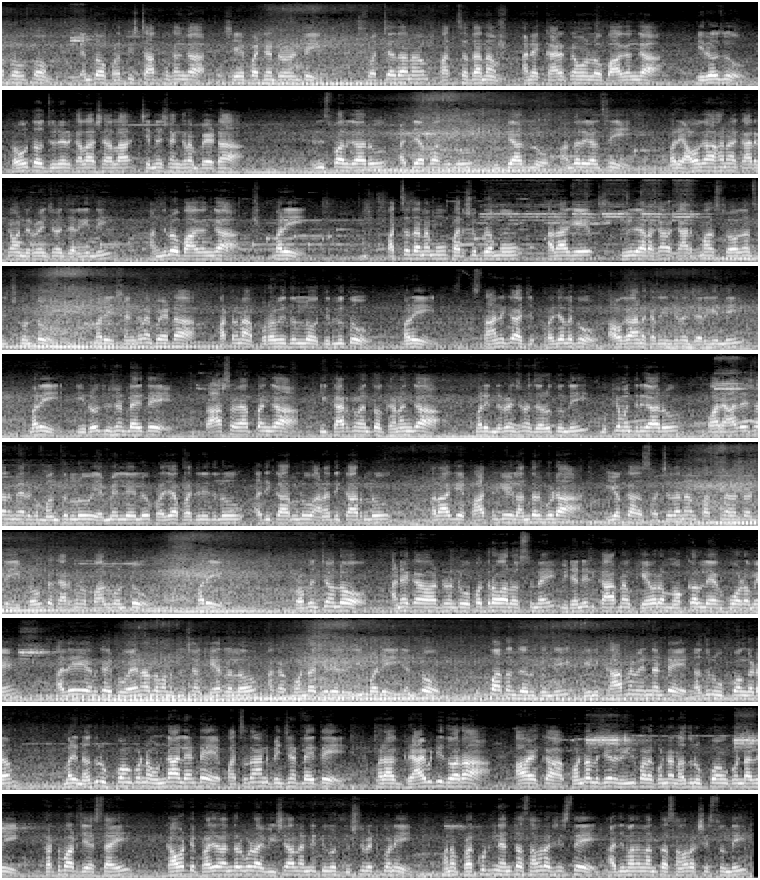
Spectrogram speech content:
రాష్ట్ర ప్రభుత్వం ఎంతో ప్రతిష్టాత్మకంగా చేపట్టినటువంటి స్వచ్ఛదనం పచ్చదనం అనే కార్యక్రమంలో భాగంగా ఈరోజు ప్రభుత్వ జూనియర్ కళాశాల చిన్నశంకరంపేట ప్రిన్సిపాల్ గారు అధ్యాపకులు విద్యార్థులు అందరూ కలిసి మరి అవగాహన కార్యక్రమం నిర్వహించడం జరిగింది. అందులో భాగంగా మరి పచ్చదనము పరిశుభ్రము అలాగే వివిధ రకాల కార్యక్రమాలు స్లోగన్స్ ఇచ్చుకుంటూ మరి శంకరంపేట పట్టణ పురవీధుల్లో తిరుగుతూ మరి స్థానిక జ- ప్రజలకు అవగాహన కలిగించడం జరిగింది. మరి ఈరోజు చూసినట్లయితే రాష్ట్ర వ్యాప్తంగా ఈ కార్యక్రమం ఎంతో ఘనంగా మరి నిర్వహించడం జరుగుతుంది. ముఖ్యమంత్రి గారు వారి ఆదేశాల మేరకు మంత్రులు ఎమ్మెల్యేలు ప్రజాప్రతినిధులు అధికారులు అనధికారులు అలాగే పాత్రికేయులు అందరూ కూడా ఈ యొక్క స్వచ్ఛదనం పరచినటువంటి ఈ ప్రభుత్వ కార్యక్రమంలో పాల్గొంటూ మరి ప్రపంచంలో అనేకటువంటి ఉపద్రవాలు వస్తున్నాయి. వీటన్నిటి కారణం కేవలం మొక్కలు లేకపోవడమే. అదే కనుక ఇప్పుడు వయనాడులో మనం చూసాం కేరళలో అక్కడ కొండ చర్యలు విరిగిపడి ఎంతో ఉత్పాతం జరుగుతుంది. దీనికి కారణం ఏంటంటే నదులు ఉప్పొంగడం. మరి నదులు ఉప్పొంగకుండా ఉండాలి అంటే పచ్చదనాన్ని పెంచినట్లయితే మరి ఆ గ్రావిటీ ద్వారా ఆ యొక్క కొండల చర్యలు విరిగిపడకుండా నదులు ఉప్పొంగకుండా అవి కట్టుబాటు చేస్తాయి. కాబట్టి ప్రజలందరూ కూడా ఈ విషయాలన్నింటినీ కూడా దృష్టి పెట్టుకొని మనం ప్రకృతిని ఎంత సంరక్షిస్తే అది మనల్ని అంత సంరక్షిస్తుంది.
